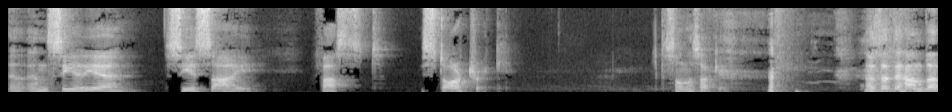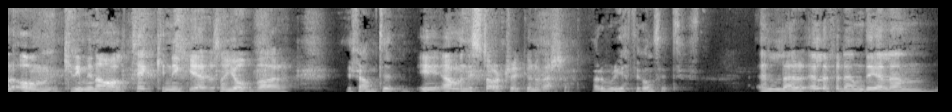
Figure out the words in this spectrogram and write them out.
en, en serie CSI fast Star Trek. Lite sådana saker. alltså att det handlar om kriminaltekniker som jobbar I framtiden. i, ja, men i Star Trek-universum. Ja, det vore jättekonstigt. Eller, eller för den delen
